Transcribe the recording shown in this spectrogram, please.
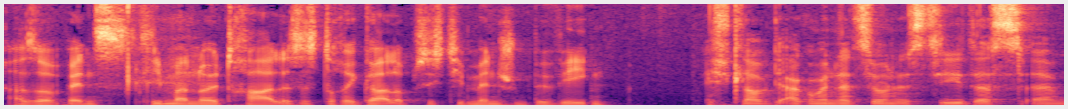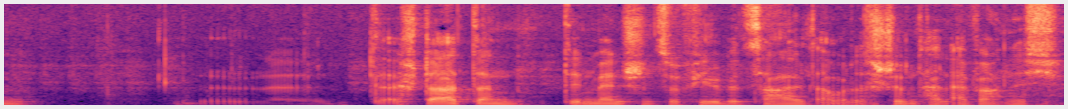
Also wenn es klimaneutral ist, ist doch egal, ob sich die Menschen bewegen. Ich glaube, die Argumentation ist die, dass ähm, der Staat dann den Menschen zu viel bezahlt, aber das stimmt halt einfach nicht.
